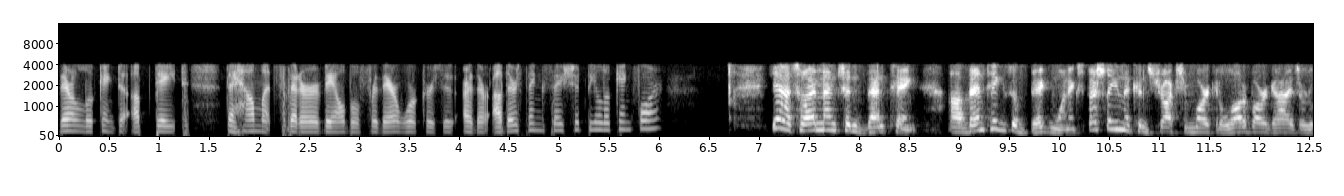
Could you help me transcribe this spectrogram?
they're looking to update the helmets that are available for their workers, are there other things they should be looking for? Yeah, so I mentioned venting. Uh, venting's a big one, especially in the construction market. A lot of our guys are,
